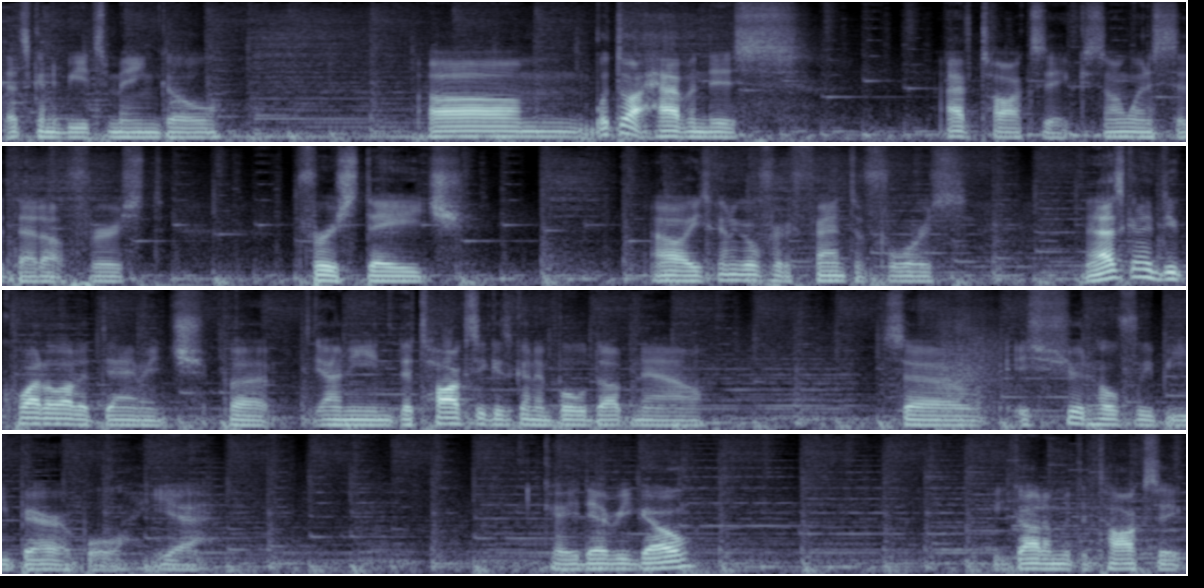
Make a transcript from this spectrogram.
that's going to be its main goal. Um, what do I have in this? I have Toxic, so I'm going to set that up first. First stage. Oh, he's going to go for the Phantom Force. Now, that's going to do quite a lot of damage, but, I mean, the Toxic is going to build up now. So, it should hopefully be bearable, yeah. Okay, there we go. We got him with the Toxic.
